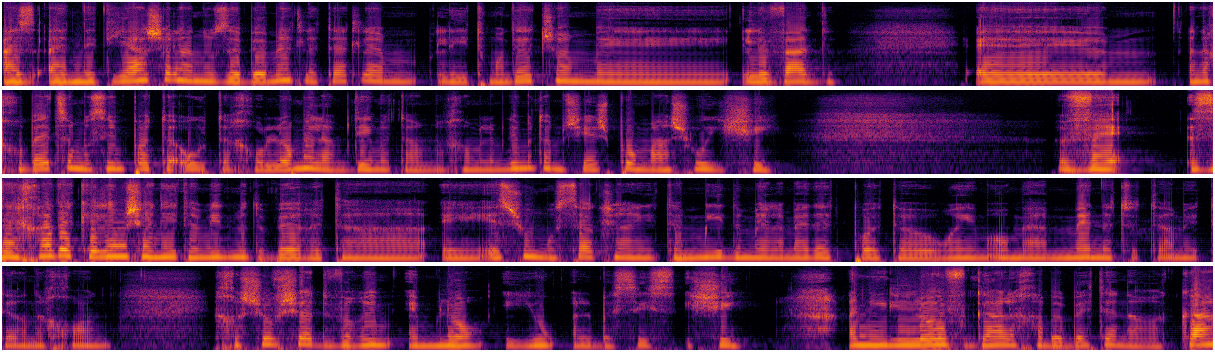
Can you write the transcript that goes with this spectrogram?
אז הנטייה שלנו זה באמת לתת להם להתמודד שם uh, לבד. Uh, אנחנו בעצם עושים פה טעות, אנחנו לא מלמדים אותם, אנחנו מלמדים אותם שיש פה משהו אישי. ו... זה אחד הכלים שאני תמיד מדברת, איזשהו מושג שאני תמיד מלמדת פה את ההורים, או מאמנת אותם יותר נכון. חשוב שהדברים הם לא יהיו על בסיס אישי. אני לא אפגע לך בבטן הרכה,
